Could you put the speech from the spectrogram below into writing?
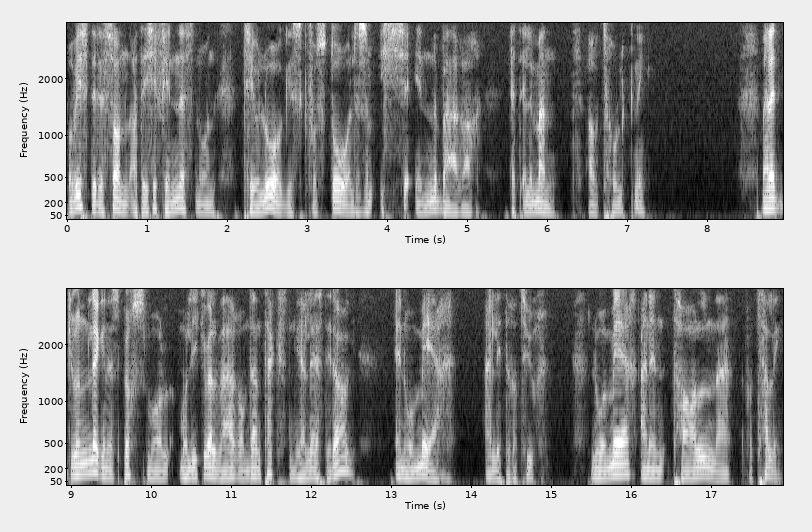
Og visst er det sånn at det ikke finnes noen teologisk forståelse som ikke innebærer et element av tolkning. Men et grunnleggende spørsmål må likevel være om den teksten vi har lest i dag, er noe mer enn litteratur, noe mer enn en talende fortelling.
